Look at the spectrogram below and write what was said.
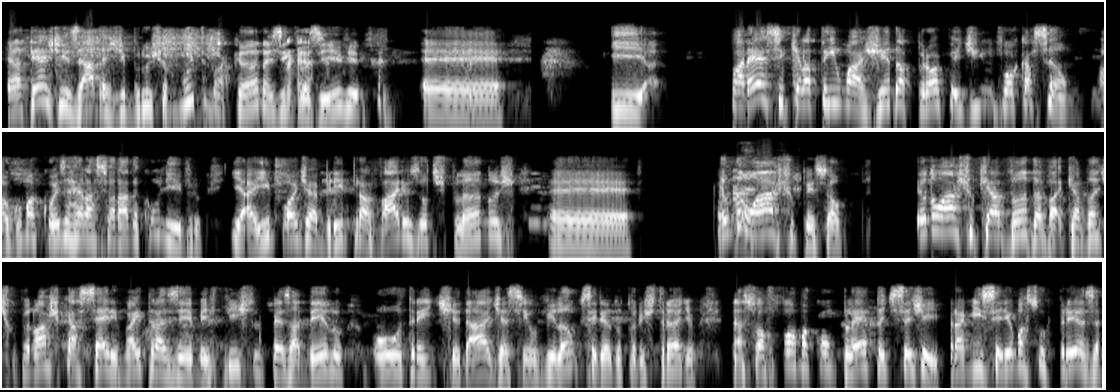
Ela tem as risadas de bruxa muito bacanas, inclusive. É... E parece que ela tem uma agenda própria de invocação, alguma coisa relacionada com o livro. E aí pode abrir para vários outros planos. É... Eu não acho, pessoal, eu não acho que a Wanda, que a Wanda, desculpa, eu não acho que a série vai trazer Mephisto do Pesadelo ou outra entidade, assim, o vilão que seria o Doutor Estranho, na sua forma completa de CGI. Para mim seria uma surpresa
